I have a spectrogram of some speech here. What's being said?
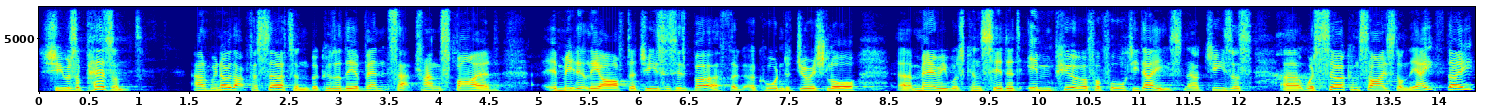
She was a peasant. And we know that for certain because of the events that transpired immediately after Jesus' birth. According to Jewish law, uh, Mary was considered impure for 40 days. Now, Jesus uh, was circumcised on the eighth day,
